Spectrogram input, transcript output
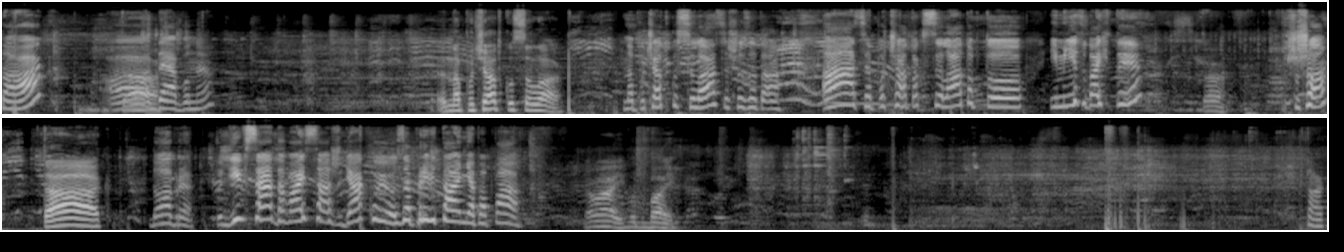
так. А Так. де вони? На початку села. На початку села це що за та. А, це початок села, тобто. І мені туди йти? Так. Що що? Так. Добре. Тоді все, давай, Саш, дякую за привітання, папа. Давай, гудбай. Так.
